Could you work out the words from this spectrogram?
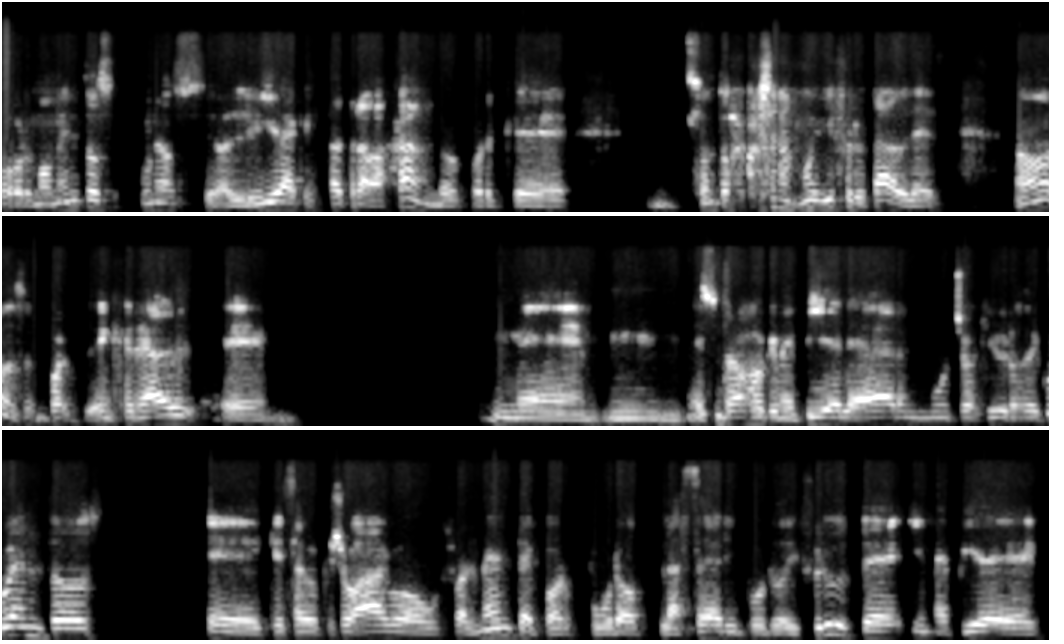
por momentos uno se olvida que está trabajando porque son todas cosas muy disfrutables. ¿no? En general, em, es un trabajo que me pide leer muchos libros de cuentos, eh, que es algo que yo hago usualmente por puro placer y puro disfrute, y me pide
